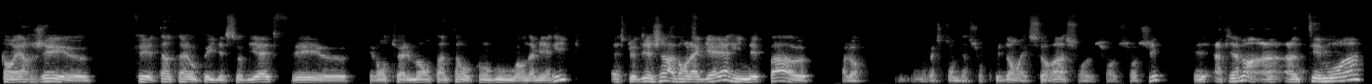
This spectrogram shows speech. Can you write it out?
quand Hergé euh, fait Tintin au pays des soviets, fait euh, éventuellement Tintin au Congo ou en Amérique, est-ce que déjà avant la guerre, il n'est pas, euh, alors nous restons bien sûr prudents et sereins sur, sur, sur le sujet, mais finalement un, témoin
